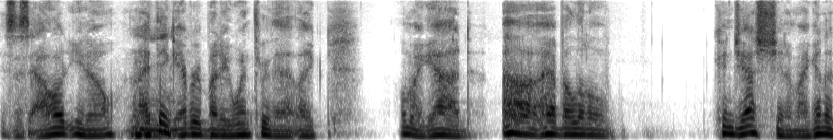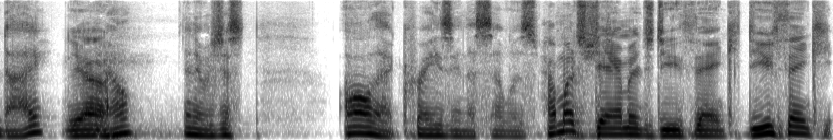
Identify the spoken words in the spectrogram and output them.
Is this allergy you know? And i think mm. everybody went through that like oh my god i have a little congestion. Am i gonna die? Yeah. you know? And it was just all that craziness that was How much damage do you think? Do you think,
